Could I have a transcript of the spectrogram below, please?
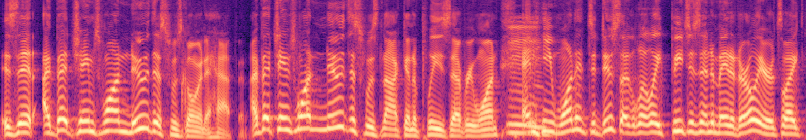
is that i bet james wan knew this was going to happen. I bet james wan knew this was not going to please everyone and he mm. wanted to do something like peaches intimated earlier it's like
